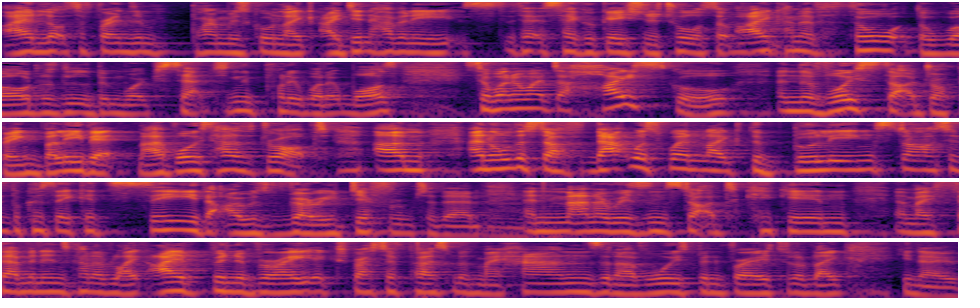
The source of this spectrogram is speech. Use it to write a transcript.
I had lots of friends in primary school, and like I didn't have any se- segregation at all. So I kind of thought the world was a little bit more accepting than probably what it was. So when I went to high school and the voice started dropping, believe it, my voice has dropped, um, and all the stuff. That was when like the bullying started because they could see that I was very different to them, and mannerisms started to kick in, and my feminine's kind of like I've been a very expressive person with my hands, and I've always been very sort of like you know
